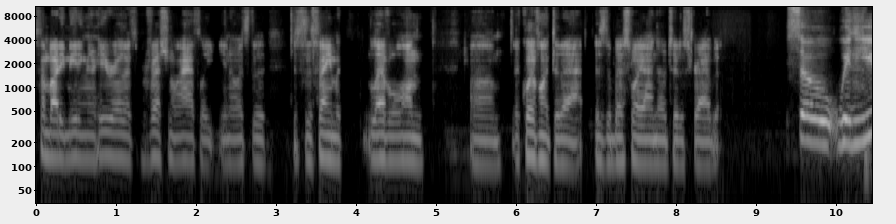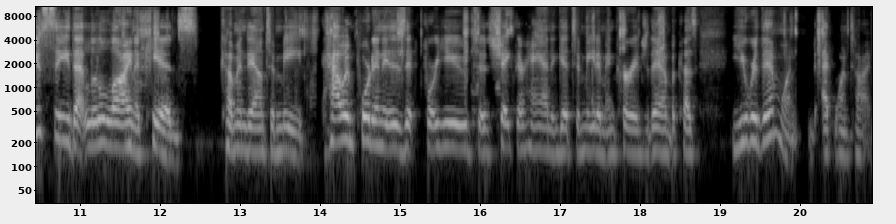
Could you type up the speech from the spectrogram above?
somebody meeting their hero that's a professional athlete. You know, it's the, it's the same level on, um, equivalent to that is the best way I know to describe it. So when you see that little line of kids coming down to meet, how important is it for you to shake their hand and get to meet them, encourage them because you were them one at one time?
